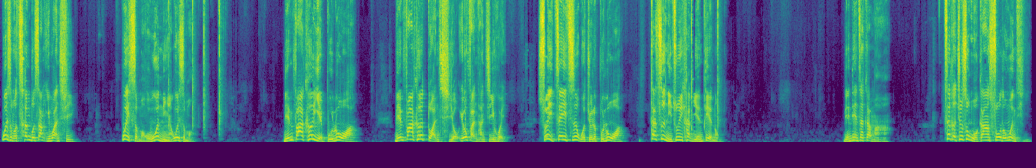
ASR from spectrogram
为什么撑不上一万七？为什么？我问你啊，为什么？联发科也不弱啊，联发科短期哦有反弹机会，所以这一支我觉得不弱啊。但是你注意看联电哦，联电在干嘛？这个就是我刚刚说的问题。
